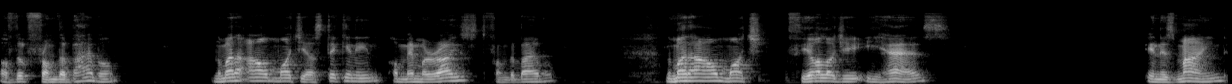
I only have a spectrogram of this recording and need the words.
of the from the Bible, no matter how much he has taken in or memorized from the Bible, no matter how much theology he has in his mind,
